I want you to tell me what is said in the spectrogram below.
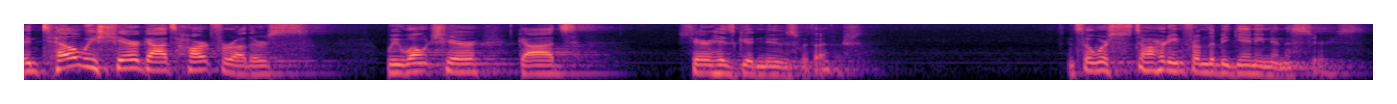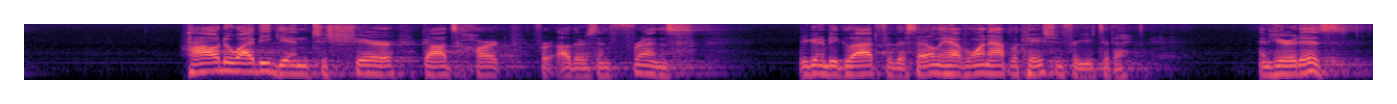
until we share God's heart for others, we won't share God's share His good news with others. And so we're starting from the beginning in this series. How do I begin to share God's heart for others? And friends, you're going to be glad for this. I only have one application for you today. And here it is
